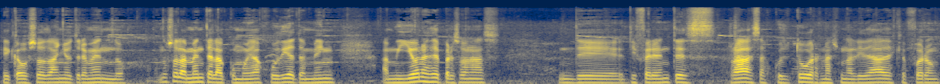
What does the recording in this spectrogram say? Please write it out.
que causó daño tremendo, no solamente a la comunidad judía, también a millones de personas de diferentes razas, culturas, nacionalidades que fueron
